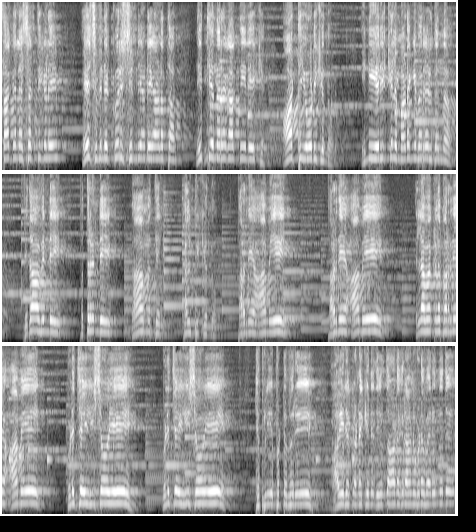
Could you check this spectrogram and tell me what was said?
സകല ശക്തികളെയും യേശുവിന്റെ കുരിശിന്റെ അടയാളത്താൽ നിത്യനരകാഗ്നിയിലേക്ക് ആട്ടി ഓടിക്കുന്നു ഇനി ഒരിക്കലും മടങ്ങി വരരുതെന്ന് പിതാവിന്റെയും പുത്രന്റെയും നാമത്തിൽ കൽപ്പിക്കുന്നു. പറഞ്ഞ ആമേൻ. പറഞ്ഞ ആമേൻ. എല്ലാ മക്കളും പറഞ്ഞ ആമേൻ. വിളിച്ച ഈശോയെ. വിളിച്ച ഈശോയെ. പ്രിയപ്പെട്ടവരെ ആയിരക്കണക്കിന് തീർത്ഥാടകരാണ് ഇവിടെ വരുന്നത്.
